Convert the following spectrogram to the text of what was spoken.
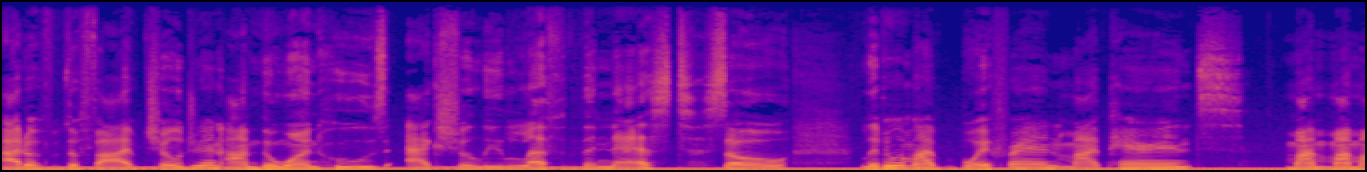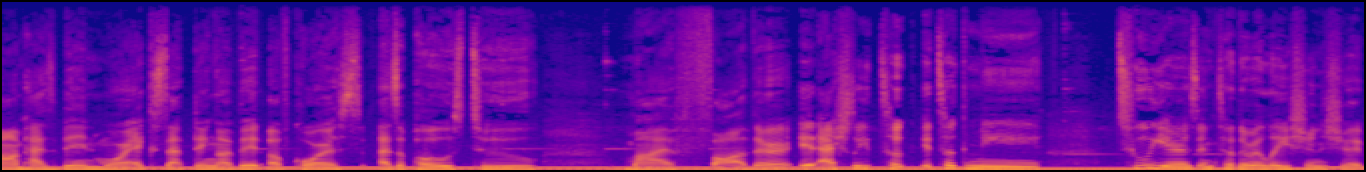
Out of the five children, I'm the one who's actually left the nest. So living with my boyfriend, my parents, my my mom has been more accepting of it, of course, as opposed to my father. It actually took it took me 2 years into the relationship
